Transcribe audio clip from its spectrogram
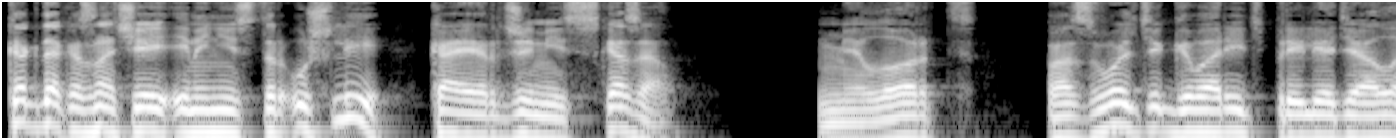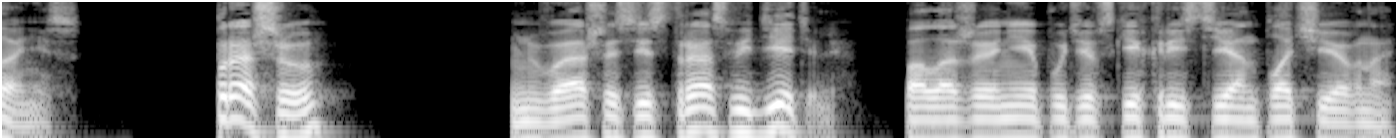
Когда казначей и министр ушли, Каэр Джимис сказал. «Милорд, позвольте говорить при леди Аланис». «Прошу». «Ваша сестра свидетель. Положение путевских крестьян плачевно.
